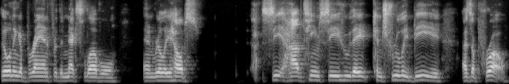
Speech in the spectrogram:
building a brand for the next level, and really helps see have teams see who they can truly be as a pro.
